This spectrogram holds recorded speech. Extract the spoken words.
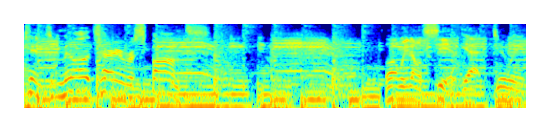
significant military response. Well, we don't see it yet, do we?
